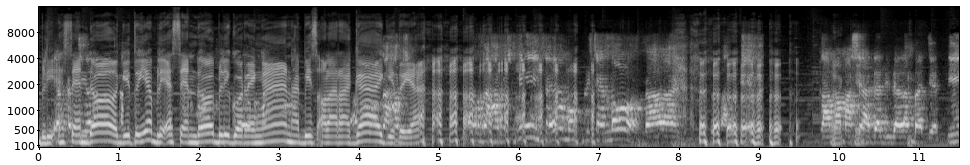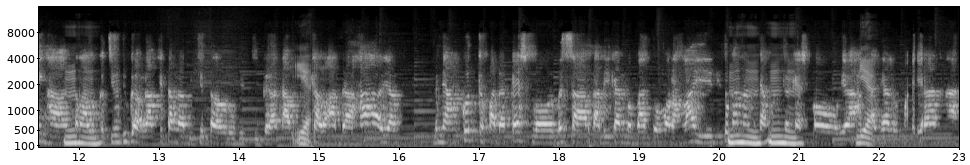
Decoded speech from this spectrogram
Beli es cendol gitu ya, beli es cendol, beli gorengan habis olahraga oh, gitu harus, ya. Enggak harus nih, saya mau beli cendol. Enggak lah. Selama okay. masih ada di dalam budgeting, hal mm -hmm. terlalu kecil juga enggak kita nggak bikin terlalu rumit juga. Tapi yeah. kalau ada hal yang menyangkut kepada cash flow besar tadi kan membantu orang lain itu kan mm -hmm. menyangkut mm -hmm. ke cash flow ya yeah. hanya lumayan nah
